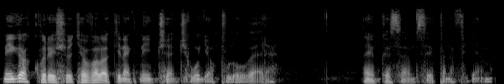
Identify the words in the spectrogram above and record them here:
Még akkor is, hogyha valakinek nincsen csúnya pulóvere. Nagyon köszönöm szépen a figyelmet.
